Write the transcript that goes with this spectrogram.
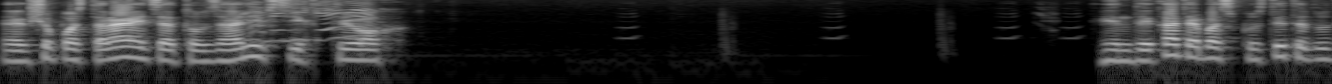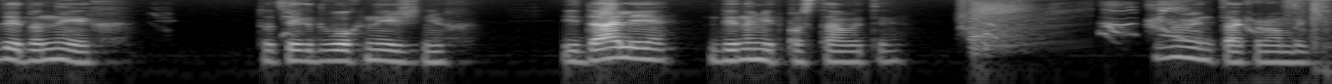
А якщо постарається, то взагалі всіх трьох. Гендика треба спустити туди, до них. До тих двох нижніх. І далі динаміт поставити. Ну він так робить.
